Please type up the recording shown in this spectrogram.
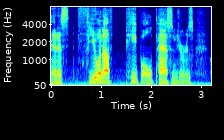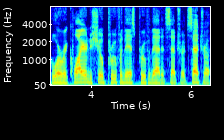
and it's few enough people, passengers, who are required to show proof of this, proof of that, etc., etc.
